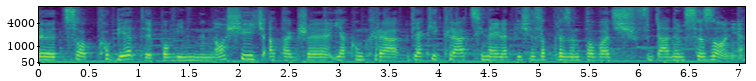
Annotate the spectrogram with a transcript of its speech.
y, co kobiety powinny nosić, a także jaką w jakiej kreacji najlepiej się zaprezentować w danym sezonie.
